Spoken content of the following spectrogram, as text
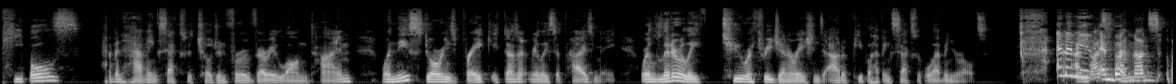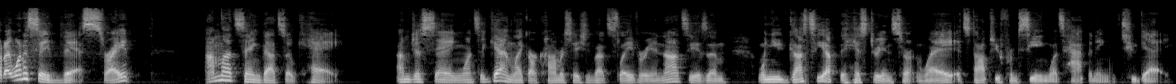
peoples, have been having sex with children for a very long time. When these stories break, it doesn't really surprise me. We're literally two or three generations out of people having sex with 11 year olds. And I mean, I'm not, and but, I'm not, but I want to say this, right? I'm not saying that's okay. I'm just saying, once again, like our conversation about slavery and Nazism, when you gussy up the history in a certain way, it stops you from seeing what's happening today.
